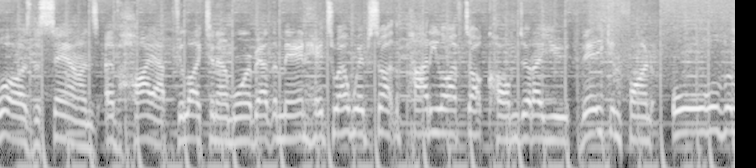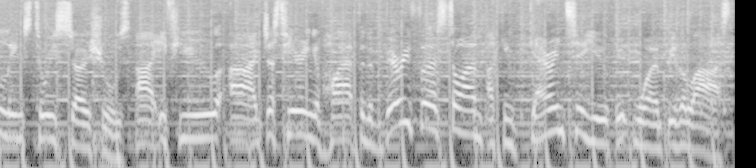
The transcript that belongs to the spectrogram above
Was the sounds of Highup. If you'd like to know more about the man, head to our website, thepartylife.com.au. There you can find all the links to his socials. Uh, if you are just hearing of Highup for the very first time, I can guarantee you it won't be the last.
